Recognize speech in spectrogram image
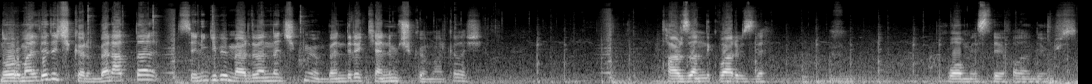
normalde de çıkarım. Ben hatta senin gibi merdivenden çıkmıyorum. Ben direkt kendim çıkıyorum arkadaş. Tarzanlık var bizde. Hava mesleği falan diyormuşuz.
